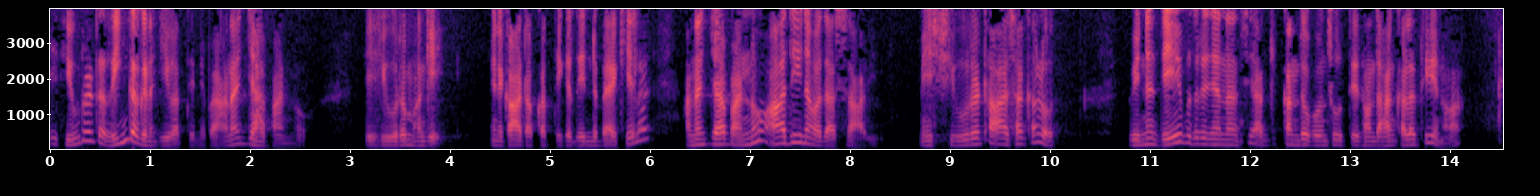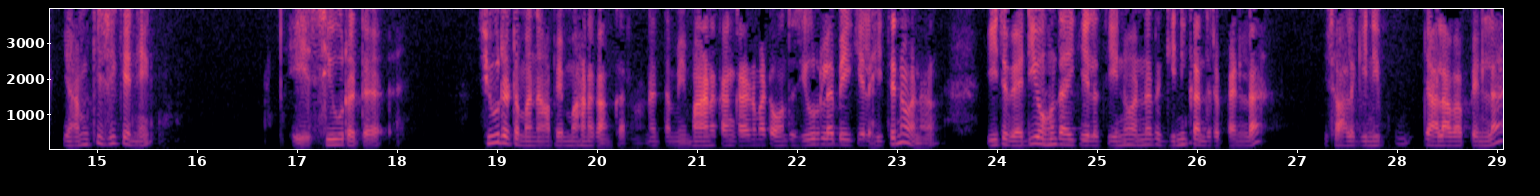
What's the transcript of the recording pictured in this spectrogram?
මේ සිවුරට රිංගගෙන ජීවත් වෙන්න එපා. අනජ්ජහපන්නෝ. ඒ සිවුර මගේ. එන කාටවත් එක දෙන්න බෑ කියලා අනජ්ජහපන්නෝ ආදීනව දස්සාවි. මේ සිවුරට ආශ කළොත් වෙන දේ බුදුරජාණන්සේ අග්ග කන්දෝපන් සූත්‍රයේ සඳහන් කරලා තියෙනවා. යම් කිසි කෙනෙක් ඒ සිවුරට සිවුරට මන අපෙන් මහානකම් කරනවා. නැත්නම් මේ මහානකම් කරන්න මට හොඳ සිවුර ලැබෙයි කියලා හිතෙනවනම් ඊට වැඩිය හොඳයි කියලා තියෙනවන්නට ගිනි කන්දට පැනලා විශාල ගිනි ජාලාවක් පෙන්ලා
